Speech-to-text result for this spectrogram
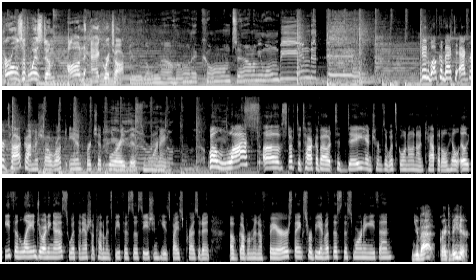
pearls of wisdom on AgriTalk. And welcome back to AgriTalk. I'm Michelle Rook and for Chip Flory this morning. Well, lots of stuff to talk about today in terms of what's going on on Capitol Hill. Ethan Lane joining us with the National Cattlemen's Beef Association. He's Vice President of Government Affairs. Thanks for being with us this morning, Ethan. You bet. Great to be here.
